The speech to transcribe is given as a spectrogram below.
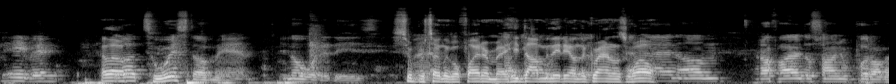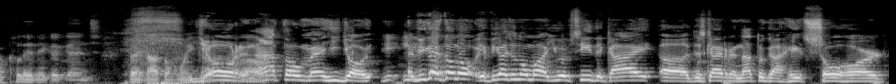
Hey, man. Hello. Uh, Twister, man. You know what it is. Super man. technical fighter, man. He dominated on the ground as well. And um, Rafael Dos Anjos put on a clinic against Renato Moicano. Yo, Renato, man, he yo. He- if you guys don't know, if you guys don't know about UFC, the guy, uh, this guy Renato got hit so hard,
